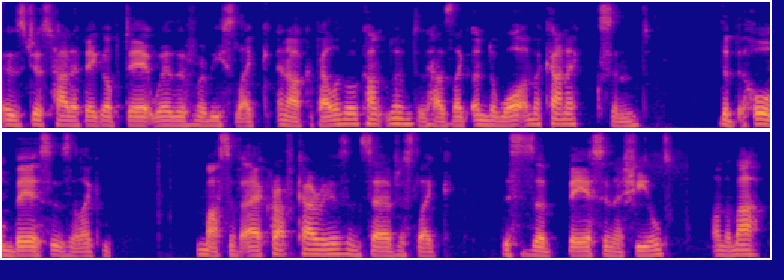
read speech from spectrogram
has just had a big update where they've released like an archipelago continent. It has like underwater mechanics and the home bases are like massive aircraft carriers instead of just like this is a base and a shield on the map.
